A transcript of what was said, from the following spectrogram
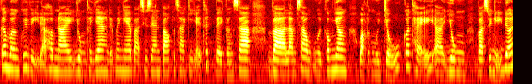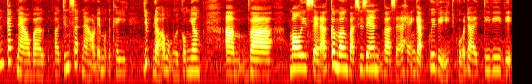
Cảm ơn quý vị đã hôm nay dùng thời gian để mà nghe bà Suzanne Balpataki giải thích về cần sa và làm sao một người công nhân hoặc là người chủ có thể uh, dùng và suy nghĩ đến cách nào và uh, chính sách nào để mà có thể giúp đỡ một người công nhân. Um, và Molly sẽ cảm ơn bà Suzanne và sẽ hẹn gặp quý vị của Đài TV Việt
